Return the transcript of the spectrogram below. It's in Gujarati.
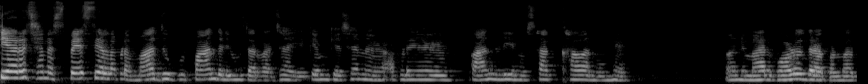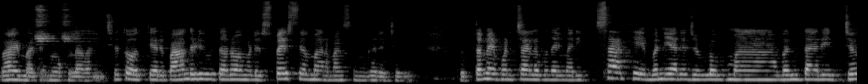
ત્યારે છે ને સ્પેશિયલ આપણે માધુપુર પાંદડી ઉતારવા જઈએ કેમ કે છે ને આપણે પાંદડીનું શાક ખાવાનું છે અને મારે વડોદરા પણ મારા ભાઈ માટે મોકલાવાની છે તો અત્યારે પાંદડી ઉતારવા માટે સ્પેશિયલ મારા માસમ ઘરે જઈએ તો તમે પણ ચાલો બધા મારી સાથે બન્યા રહેજો બ્લોગમાં બનતા રહેજો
